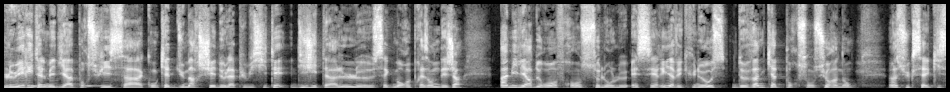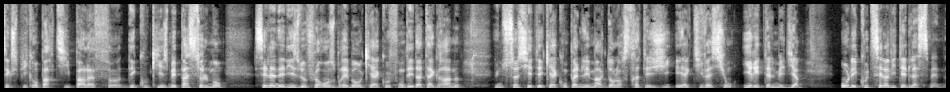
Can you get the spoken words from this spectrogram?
Le Heritel Media poursuit sa conquête du marché de la publicité digitale. Le segment représente déjà 1 milliard d'euros en France selon le SRI avec une hausse de 24% sur un an. Un succès qui s'explique en partie par la fin des cookies, mais pas seulement. C'est l'analyse de Florence Bréban qui a cofondé Datagram, une société qui accompagne les marques dans leur stratégie et activation Heritel Media. On l'écoute, c'est l'invité de la semaine.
